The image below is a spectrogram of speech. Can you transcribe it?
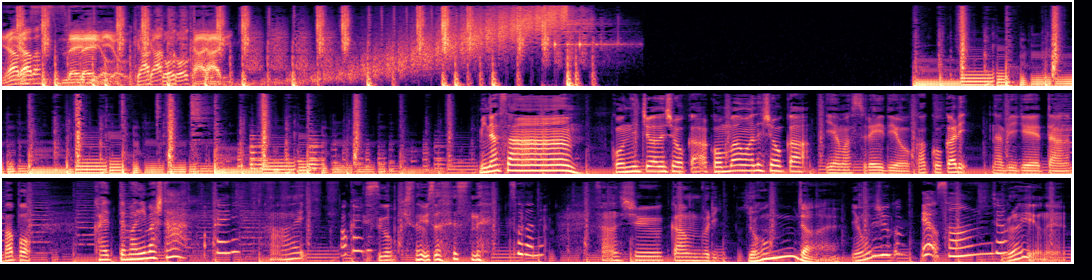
IAMAS Radio カッコカリ皆さん、こんにちはでしょうか？こんばんはでしょうか？ IAMAS Radio カッコカリ、ナビゲーターのパポ、帰ってまいりました。おかえりはい。おかえすごく久々ですね。りそうだね。3週間ぶり。4じゃない？4週間？いや、3じゃん？ぐらいよね。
